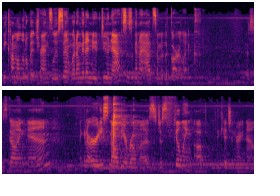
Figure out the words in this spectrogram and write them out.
become a little bit translucent, what I'm gonna do next is I'm gonna add some of the garlic. This is going in. I can already smell the aromas just filling up the kitchen right now.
